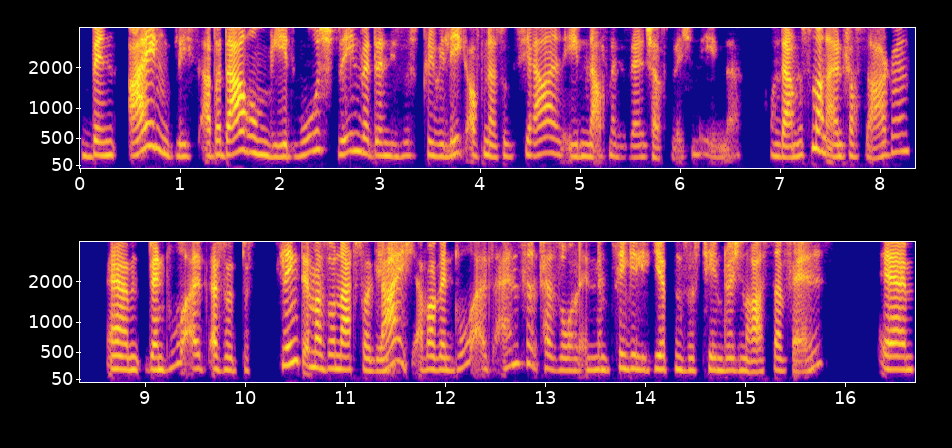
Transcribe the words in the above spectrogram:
wenn eigentlich es aber darum geht, wo sehen wir denn dieses Privileg auf einer sozialen Ebene, auf einer gesellschaftlichen Ebene? Und da muss man einfach sagen, ähm, wenn du als, also das klingt immer so nach Vergleich, aber wenn du als Einzelperson in einem privilegierten System durch ein Raster fällst, ähm,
